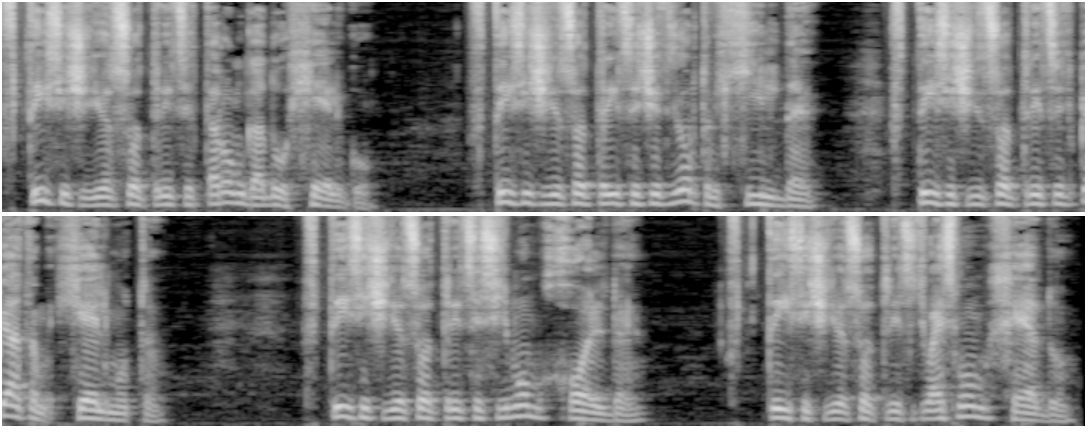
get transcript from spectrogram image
В 1932 году Хельгу, в 1934 Хильда, в 1935 Хельмута, в 1937 Хольде, в 1938 Хеду,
